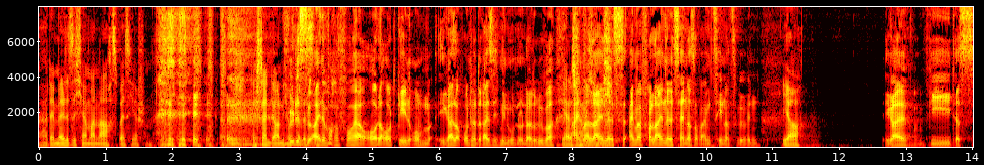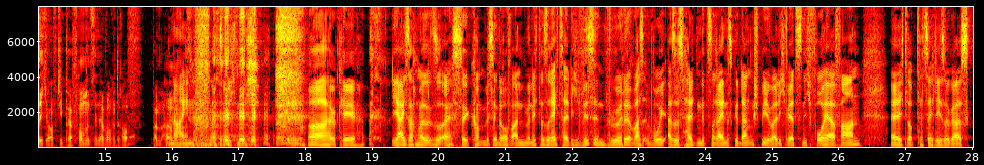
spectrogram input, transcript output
Ja, der meldet sich ja mal nach, das weiß ich ja schon. der stand ja auch nicht Würdest du eine Woche vorher all out gehen, um, egal ob unter 30 Minuten oder drüber, ja, einmal, Lionel, einmal vor Lionel Sanders auf einem Zehner zu gewinnen? Ja, Egal, wie das sich auf die Performance in der Woche drauf beim Ironman Nein, natürlich nicht. Ah, okay. Ja, ich sag mal so, es kommt ein bisschen drauf an, wenn ich das rechtzeitig wissen würde, was, wo ich, also es ist halt jetzt ein reines Gedankenspiel, weil ich werde es nicht vorher erfahren. Äh, ich glaube tatsächlich sogar, es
